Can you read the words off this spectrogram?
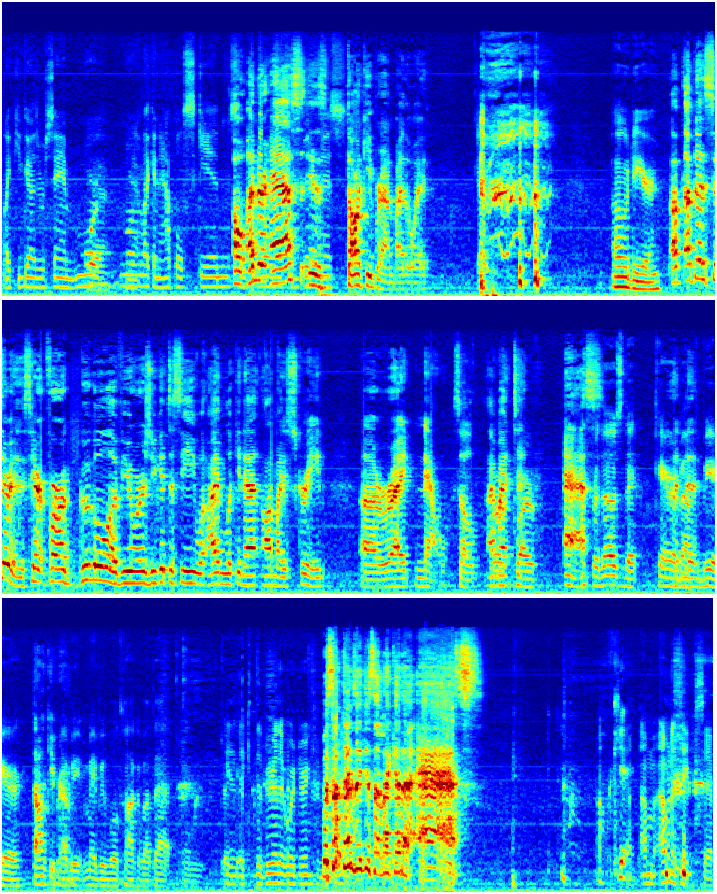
like you guys were saying, more Yeah. more Yeah. like an apple skin. oh, under ass is donkey brown, by the way. oh dear. I'm, I'm dead serious. Here, for our Google uh, viewers, you get to see what I'm looking at on my screen uh, right now. So I Or- went to or ass, For those that care about the beer, donkey brown. maybe maybe we'll talk about that. And Yeah, the, the beer that we're drinking. But sometimes they just are like an ass. Okay. I'm, I'm gonna take a sip.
